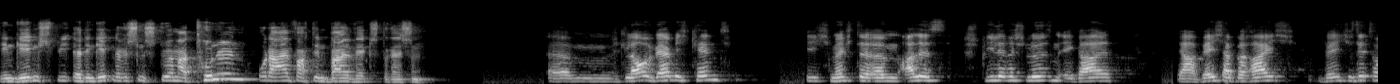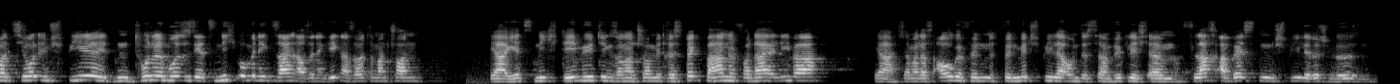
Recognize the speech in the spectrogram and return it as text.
Den, Gegenspiel, äh, den gegnerischen Stürmer tunneln oder einfach den Ball wegstrechen? Ähm, ich glaube, wer mich kennt, ich möchte ähm, alles spielerisch lösen, egal ja, welcher Bereich, welche Situation im Spiel. Ein Tunnel muss es jetzt nicht unbedingt sein. Also den Gegner sollte man schon ja, jetzt nicht demütigen, sondern schon mit Respekt behandeln. Von daher lieber ja, ich sag mal, das Auge für, für einen Mitspieler und es dann wirklich ähm, flach am besten spielerisch lösen.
